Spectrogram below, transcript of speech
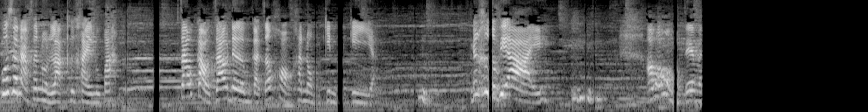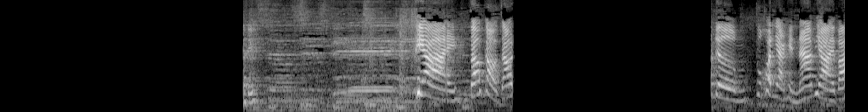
ผู้สนับสนุนหลักคือใครรู้ปะ เจ้าเก่าเจ้าเดิมกับเจ้าของขนมกินกีอะ ก็คือพี่อาย เอาผ้าห่มของเจม ดิพี่อายเจ้าเก่าเจ้า เดิม ทุกคนอยากเห็นหน้าพี่อายปะ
